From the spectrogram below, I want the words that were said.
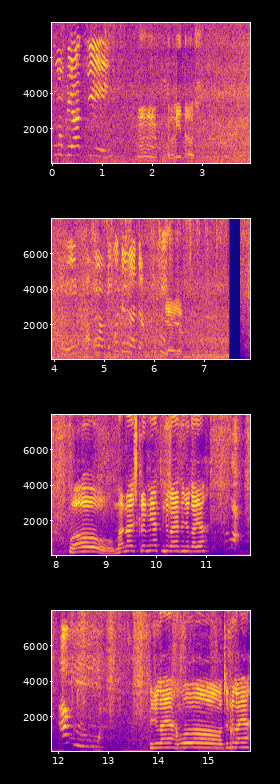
Aku mau beli anjing. Hmm, beli terus. Nih, aku mau beli kucing aja. Iya, iya. Wow, mana es krimnya? Tunjuk ayah, tunjuk ayah. Tunjuk ayah. Wow, tunjuk ayah.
